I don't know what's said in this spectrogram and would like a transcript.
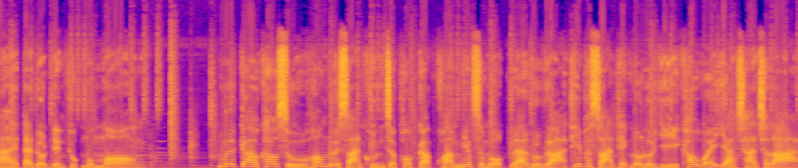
ง่ายแต่โดดเด่นทุกมุมมอง เมื่อก้าวเข้าสู่ห้องโดยสารคุณจะพบกับความเงียบสงบและหรูหราที่ผสานเทคโนโลยีเข้าไว้อย่างชาญฉลาด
